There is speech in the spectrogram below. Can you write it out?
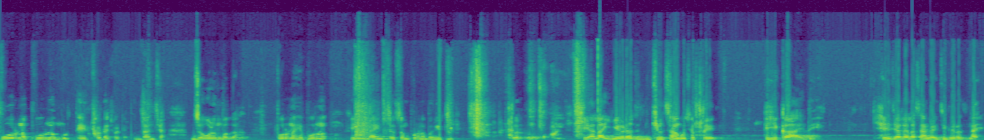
पूर्ण पूर्ण मूर्ती आहेत छोट्या छोट्या बुद्धांच्या. जवळून बघा. पूर्ण हे पूर्ण ही लाईनचं संपूर्ण बघितली. तर ह्याला येडच देखील सांगू शकते की हे काय आहे ते. हे जगाला सांगायची गरज नाही.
